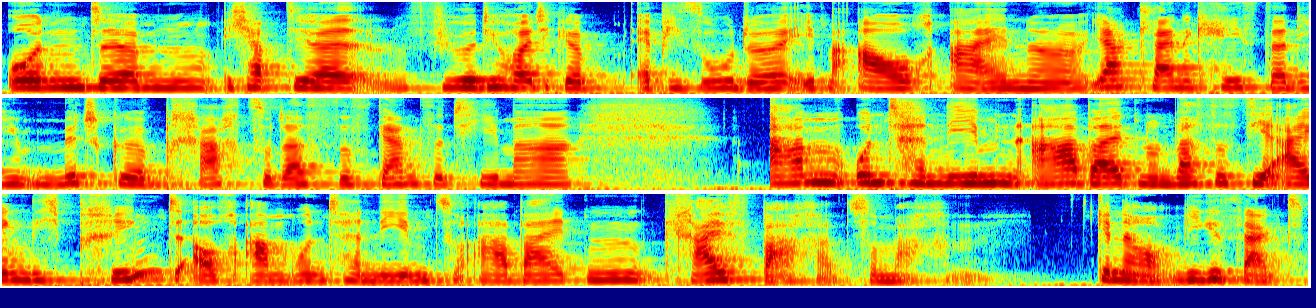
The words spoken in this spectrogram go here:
Und ähm, ich habe dir für die heutige Episode eben auch eine ja, kleine Case Study mitgebracht, sodass das ganze Thema am Unternehmen arbeiten und was es dir eigentlich bringt, auch am Unternehmen zu arbeiten, greifbarer zu machen. Genau, wie gesagt,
